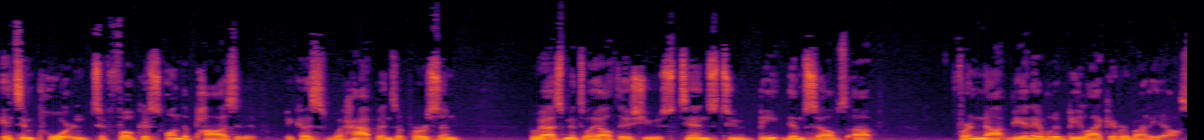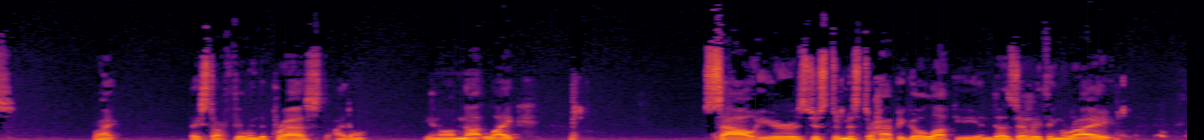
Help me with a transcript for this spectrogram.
it's important to focus on the positive because what happens, a person who has mental health issues tends to beat themselves up for not being able to be like everybody else. Right? They start feeling depressed. I don't you know, I'm not like Sal here is just a Mr. Happy Go Lucky and does everything right.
